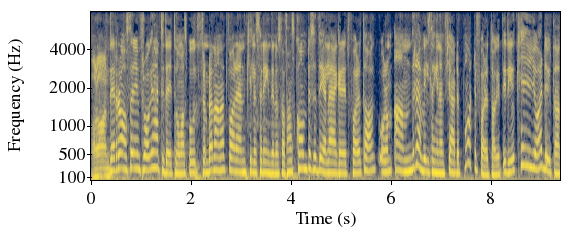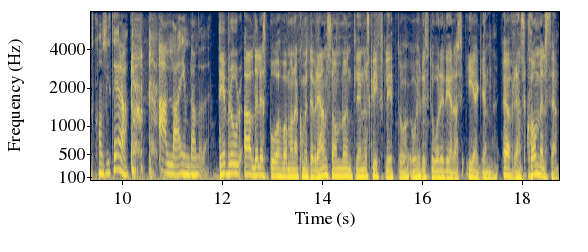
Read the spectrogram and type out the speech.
morgon. Det rasar in frågor här till dig, Thomas Bodström. Bland annat var det en kille som ringde in och sa att hans kompis är delägare i ett företag och de andra vill ta in en fjärde part i företaget. Är det okej att göra det utan att konsultera alla inblandade? Det beror alldeles på vad man har kommit överens om muntligen och skriftligt och, och hur det står i deras egen överenskommelse.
